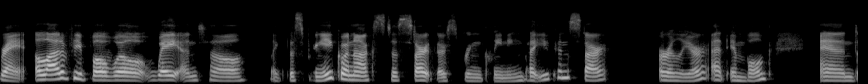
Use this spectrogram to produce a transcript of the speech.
Right. A lot of people will wait until like the spring equinox to start their spring cleaning, but you can start earlier at Imbolg. And,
